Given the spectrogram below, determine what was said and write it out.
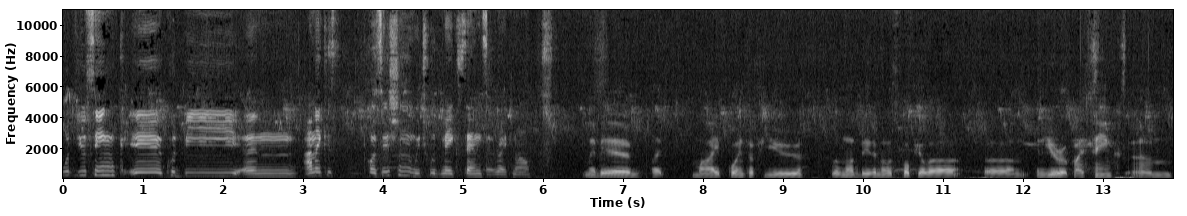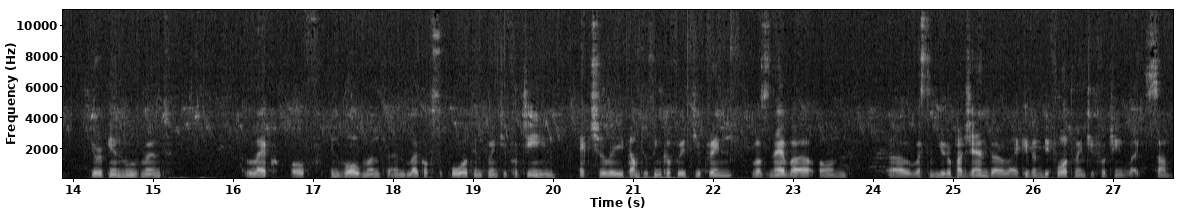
would you think uh, could be an anarchist position which would make sense right now? Maybe um, like my point of view will not be the most popular um, in Europe. I think um, European movement lack of involvement and lack of support in 2014, actually, come to think of it, Ukraine was never on uh, Western Europe agenda, like even before 2014, like some.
